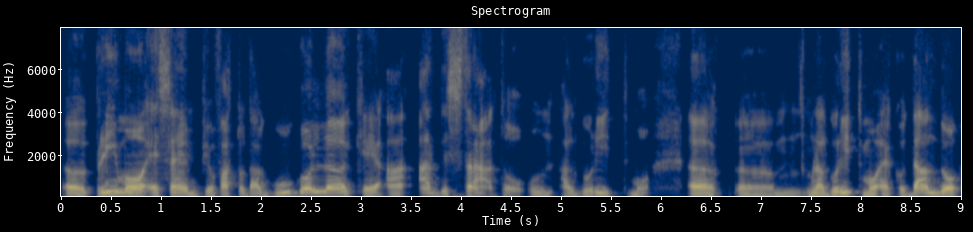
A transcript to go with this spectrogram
uh, primo esempio fatto da Google che ha addestrato un algoritmo uh, um, un algoritmo, ecco, dando,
